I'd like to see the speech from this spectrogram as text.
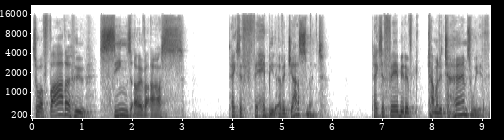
So a father who sings over us takes a fair bit of adjustment, takes a fair bit of coming to terms with.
